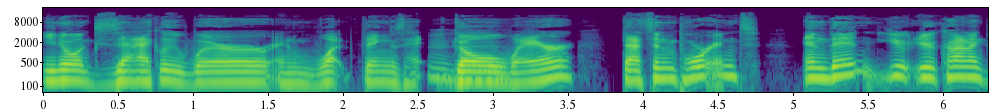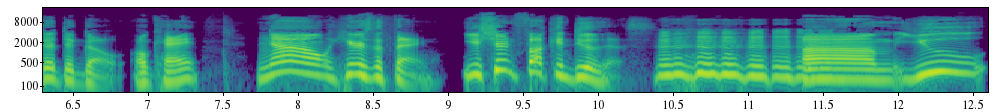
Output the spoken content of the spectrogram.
you know exactly where and what things ha- go where. That's important. And then you're, you're kind of good to go. Okay. Now, here's the thing you shouldn't fucking do this. Mm-hmm. Um, you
